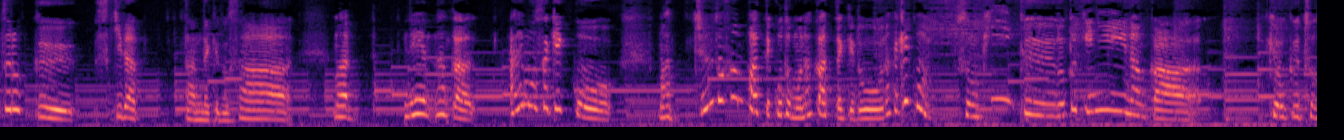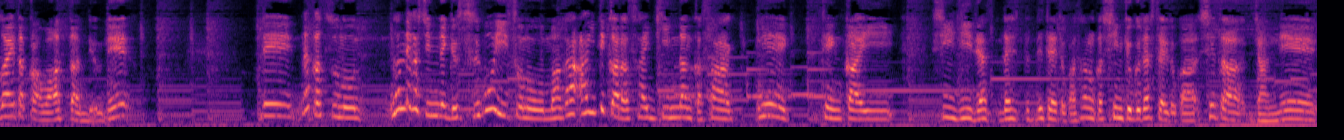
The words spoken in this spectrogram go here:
末ロック好きだったんだけどさ、まあ、ねなんか、あれもさ結構、まあ、中途半端ってこともなかったけど、なんか結構、そのピークの時になんか、曲途絶えた感はあったんだよね。で、なんかその、なんでか知んないけど、すごいその間が空いてから最近なんかさ、ね、展開 CD 出出たりとかさ、なんか新曲出したりとかしてたじゃんね。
